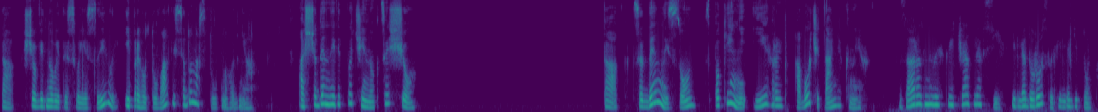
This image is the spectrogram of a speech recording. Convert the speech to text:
Так, щоб відновити свої сили і приготуватися до наступного дня. А щоденний відпочинок це що? Так, це денний сон, спокійні ігри або читання книг. Зараз нелегкий час для всіх, і для дорослих, і для діток.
